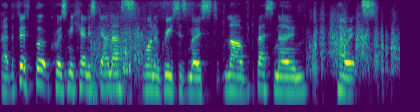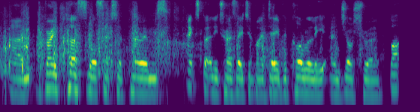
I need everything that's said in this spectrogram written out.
Uh, the fifth book was Michalis Ganas, one of Greece's most loved, best known poets. Um, very personal set of poems, expertly translated by David Connolly and Joshua, ba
